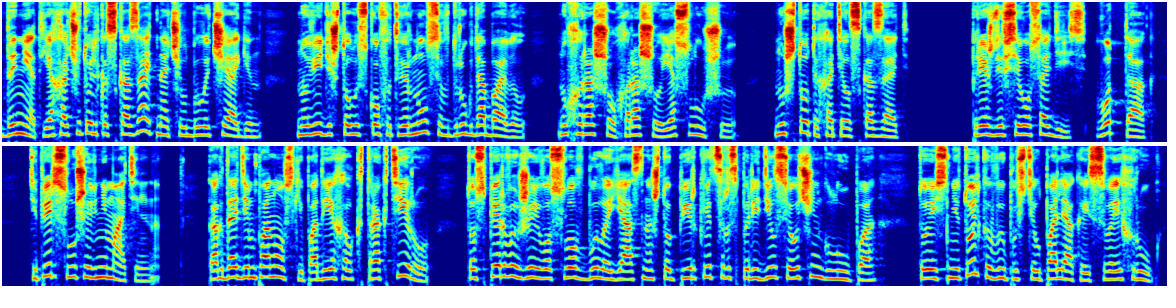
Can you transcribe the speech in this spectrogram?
«Да нет, я хочу только сказать», — начал было Чагин, но, видя, что Лысков отвернулся, вдруг добавил, «Ну хорошо, хорошо, я слушаю. Ну что ты хотел сказать?» Прежде всего садись. Вот так. Теперь слушай внимательно. Когда Демпановский подъехал к трактиру, то с первых же его слов было ясно, что Пирквиц распорядился очень глупо, то есть не только выпустил поляка из своих рук,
